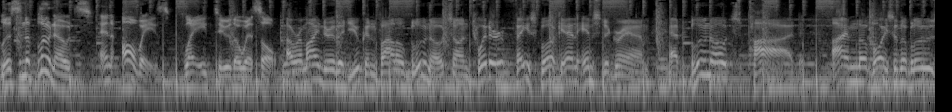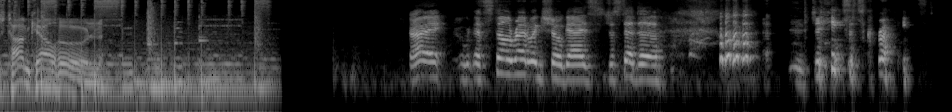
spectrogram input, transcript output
listen to Blue Notes, and always play to the whistle. A reminder that you can follow Blue Notes on Twitter, Facebook, and Instagram at Blue Notes Pod. I'm the voice of the blues, Tom Calhoun. All right, it's still a Red Wing show, guys. Just had to. Jesus Christ!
